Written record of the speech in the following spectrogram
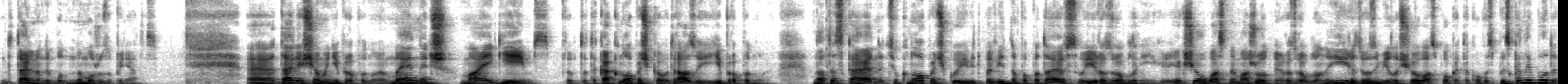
детально не, буду, не можу зупинятися. Е, Далі, що мені пропонує? Manage My Games. Тобто така кнопочка одразу її пропонує. Натискаю на цю кнопочку і відповідно попадаю в свої розроблені ігри. Якщо у вас нема жодної розробленої ігри, зрозуміло, що у вас поки такого списка не буде.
